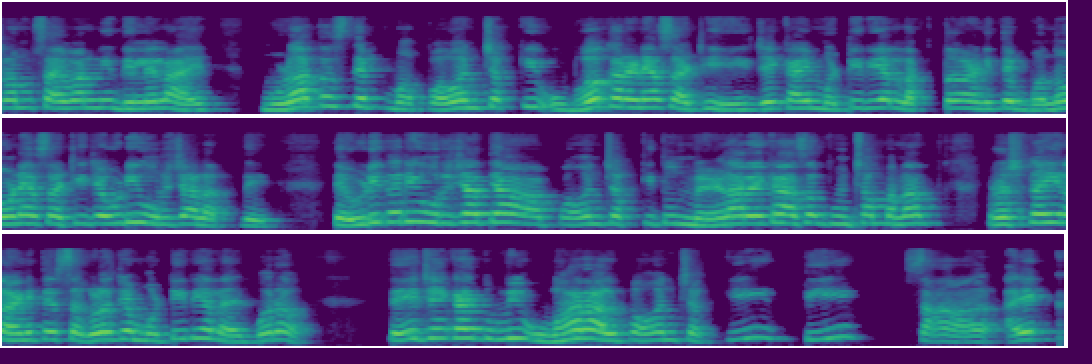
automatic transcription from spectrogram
ट्रम्प साहेबांनी दिलेला आहे. मुळातच ते पवनचक्की उभं करण्यासाठी जे काही मटेरियल लागतं आणि ते बनवण्यासाठी जेवढी ऊर्जा लागते तेवढी तरी ऊर्जा त्या पवनचक्कीतून मिळणार आहे का असा तुमच्या मनात प्रश्न येईल? आणि ते सगळं जे मटेरियल आहे बरं. ते जे काय तुम्ही उभाराल पवनचक्की ती एक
